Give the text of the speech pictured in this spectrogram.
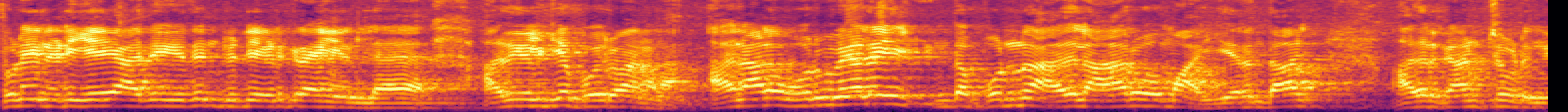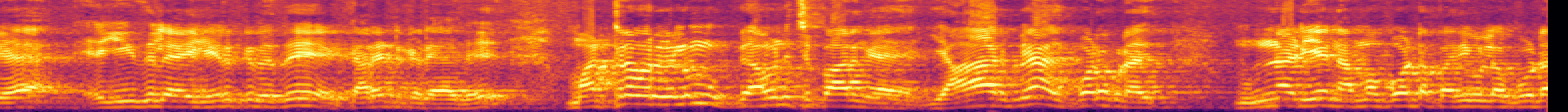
துணை நடிகை அது இதுன்னு சொல்லி எடுக்கிறாங்கல்ல அதுகளுக்கே போயிடுவாங்களாம் அதனால் ஒருவேளை இந்த பொண்ணு அதில் ஆர்வமாக இருந்தால் அதற்கு அனுப்பிச்சி விடுங்க. இதில் இருக்கிறது கரெக்ட் கிடையாது. மற்றவர்களும் கவனித்து பாருங்கள் யாருமே அது போடக்கூடாது. முன்னாடியே நம்ம போட்ட பதிவில் கூட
